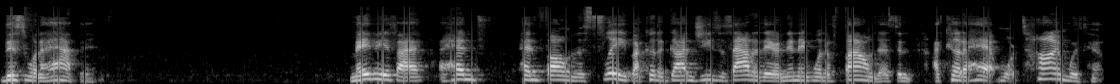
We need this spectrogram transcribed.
this wouldn't have happened. Maybe if I, I hadn't hadn't fallen asleep, I could have gotten Jesus out of there and then they wouldn't have found us and I could have had more time with him.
